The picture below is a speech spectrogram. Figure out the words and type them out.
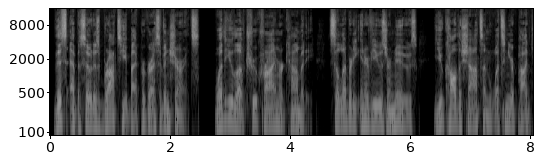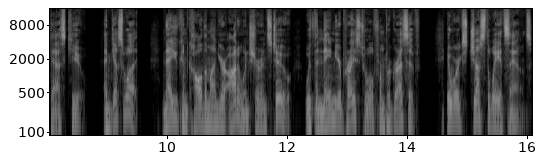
This episode is brought to you by Progressive Insurance. Whether you love true crime or comedy, celebrity interviews or news, you call the shots on what's in your podcast queue. And guess what? Now you can call them on your auto insurance too with the Name Your Price tool from Progressive. It works just the way it sounds.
